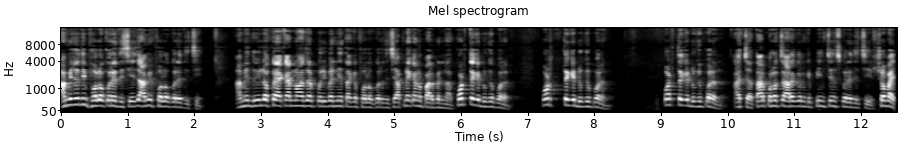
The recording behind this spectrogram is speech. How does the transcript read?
আমি যদি ফলো করে দিচ্ছি এই যে, আমি ফলো করে দিচ্ছি আমি দুই লক্ষ একান্ন হাজার পরিবার নিয়ে তাকে ফলো করে দিচ্ছি আপনি কেন পারবেন না? পর থেকে ঢুকে পড়েন। পর থেকে ঢুকে পড়েন। পর থেকে ঢুকে পড়েন। আচ্ছা তারপর হচ্ছে আরেকজনকে পিন চেঞ্জ করে দিচ্ছি। সবাই,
